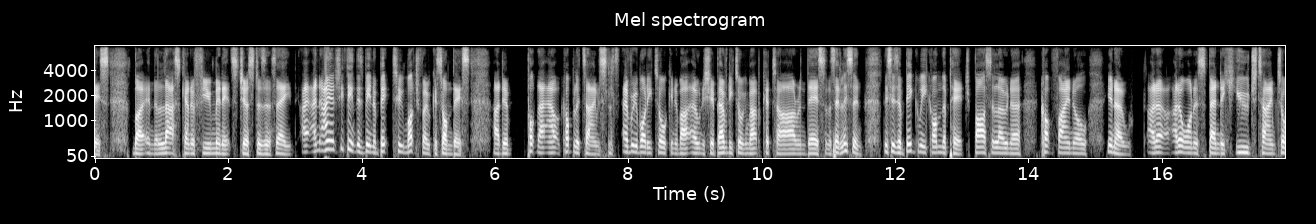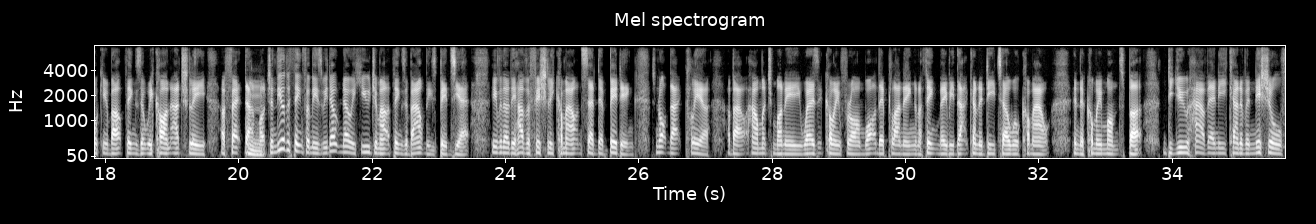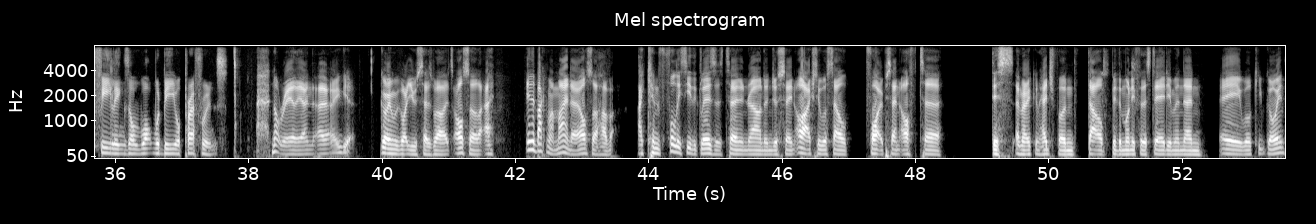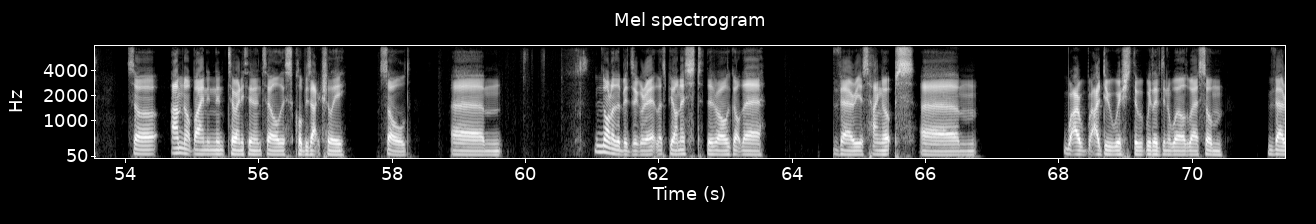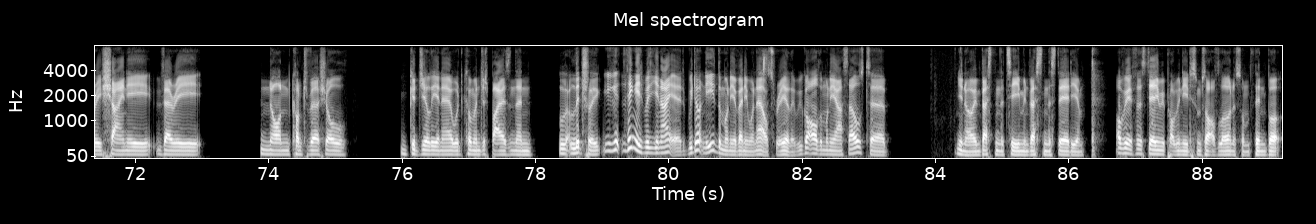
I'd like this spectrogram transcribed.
But in the last kind of few minutes, just as I say, I, and I actually think there's been a bit too much focus on this. I'd have put that out a couple of times. Everybody talking about ownership, everybody talking about Qatar and this. And I said, listen, this is a big week on the pitch. Barcelona Cup final. You know, I don't I don't want to spend a huge time talking about things that we can't actually affect that Hmm. much. And the other thing for me is we don't know a huge amount of things about these bids yet, even though they have officially come out and said they're bidding. It's not that clear about how much money, where is it coming from, what are they planning, and I think maybe that kind of detail will come out in the coming months. But do you have any kind of initial feelings on what would be your preference? Not really. And I, I, going with what you said as well, it's also like I, in the back of my mind, I also have I can fully see the Glazers turning around and just saying, "Oh, actually, we'll sell forty percent off to this American hedge fund. That'll be the money for the stadium, and then hey, we'll keep going." So I'm not buying into anything until this club is actually sold. Um, none of the bids are great. Let's be honest. They've all got their various hang-ups. Um, I, I do wish that we lived in a world where some very shiny, very non-controversial gajillionaire would come and just buy us, and then literally, you, the thing is with United, we don't need the money of anyone else. Really, we've got all the money ourselves to, you know, invest in the team, invest in the stadium. Obviously, for the stadium, we probably need some sort of loan or something, but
